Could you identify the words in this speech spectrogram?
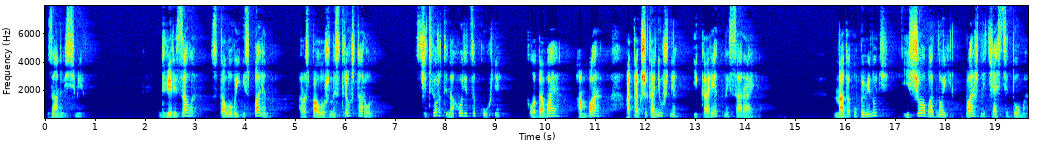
занавесями. Двери зала, столовой и спален расположены с трех сторон. С четвертой находится кухня, кладовая, амбар, а также конюшня и каретный сарай. Надо упомянуть еще об одной важной части дома.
